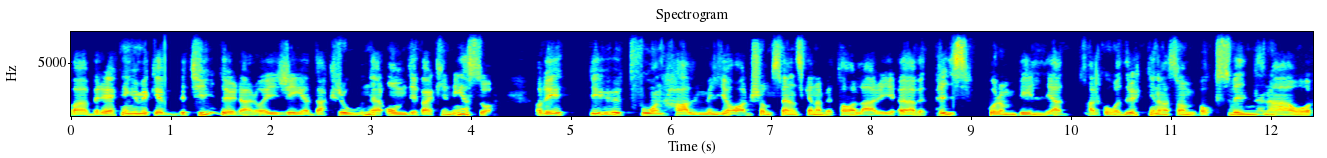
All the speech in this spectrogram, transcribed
bara beräkning. Hur mycket betyder det där då i reda kronor om det verkligen är så? Ja, det, är, det är ju 2,5 miljard som svenskarna betalar i överpris på de billiga alkoholdryckerna som boxvinerna och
